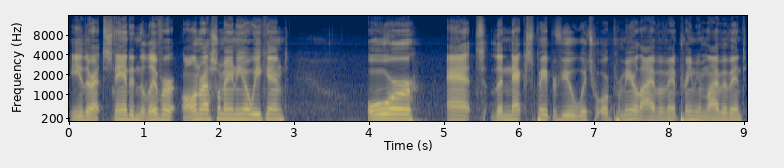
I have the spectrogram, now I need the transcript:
either at Stand and Deliver on WrestleMania weekend or at the next pay per view, which or premiere live event, premium live event,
